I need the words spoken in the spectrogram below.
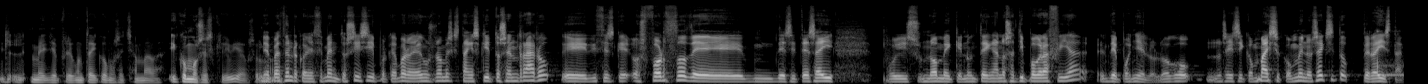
me lle preguntei como se chamaba e como se escribía o seu Me parece un recoñecemento. Sí, sí, porque bueno, hai uns nomes que están escritos en raro, eh dices que o esforzo de de se tes aí pois un nome que non ten a nosa tipografía de poñelo. Logo non sei se con máis ou con menos éxito, pero aí está.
